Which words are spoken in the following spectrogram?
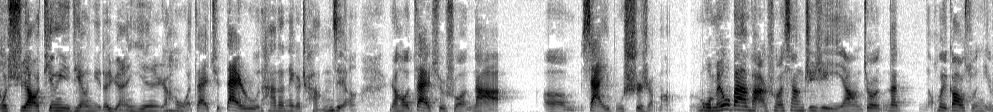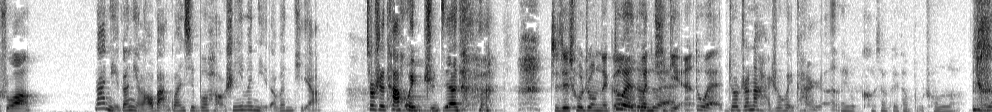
我需要听一听你的原因，然后我再去带入他的那个场景，然后再去说那呃下一步是什么？我没有办法说像 Gigi 一样，就那会告诉你说，那你跟你老板关系不好是因为你的问题啊，就是他会直接的、直接戳中那个问题对点。对，就真的还是会看人。哎呦，可想给他补充了，就是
